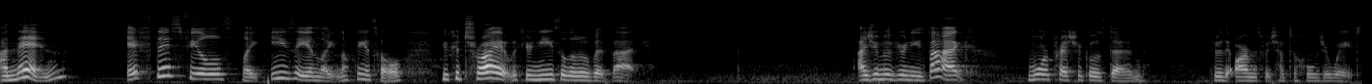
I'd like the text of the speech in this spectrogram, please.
and then if this feels like easy and like nothing at all, you could try it with your knees a little bit back. As you move your knees back, more pressure goes down through the arms which have to hold your weight.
